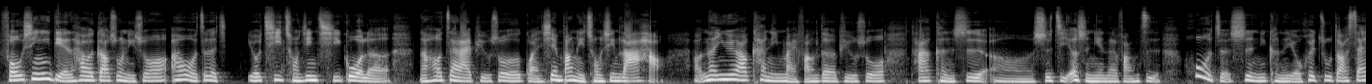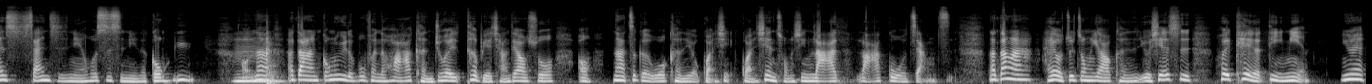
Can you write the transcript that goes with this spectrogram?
佛心一点，它会告诉你说啊，我这个油漆重新漆过了，然后再来比如说我的管线帮你重新拉好。好，那因为要看你买房的，比如说它可能是呃十几二十年的房子，或者是你可能有会住到三三十年或四十年的公寓。好，那那当然公寓的部分的话，它可能就会特别强调说，哦，那这个我可能有管线管线重新拉拉过这样子。那当然还有最重要，可能有些是会 care 地面。因为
